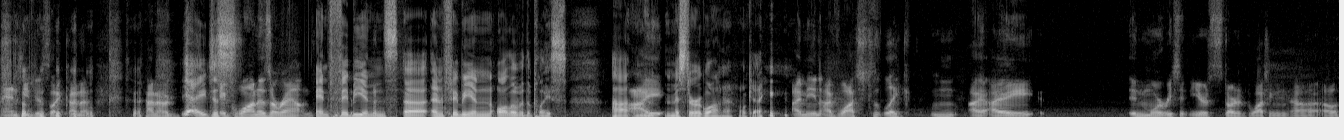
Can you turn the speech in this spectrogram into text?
and he just like kind of kind of Yeah, he just iguanas around. amphibians, uh, amphibian all over the place. Uh, I- Mr. Iguana. Okay. I mean, I've watched like I I in more recent years started watching uh,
